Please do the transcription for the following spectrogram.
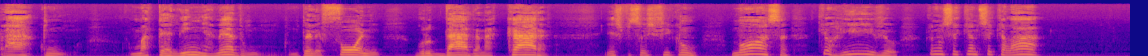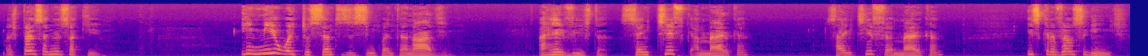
lá com uma telinha, né, de um, um telefone grudada na cara, e as pessoas ficam, nossa, que horrível, que não sei o que, não sei o que lá. Mas pensa nisso aqui. Em 1859, a revista Scientific American, Scientific American escreveu o seguinte:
